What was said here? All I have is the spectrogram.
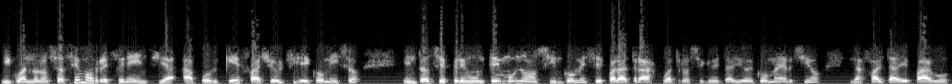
Y cuando nos hacemos referencia a por qué falló el fideicomiso, entonces preguntémonos cinco meses para atrás, cuatro secretarios de comercio, la falta de pago.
